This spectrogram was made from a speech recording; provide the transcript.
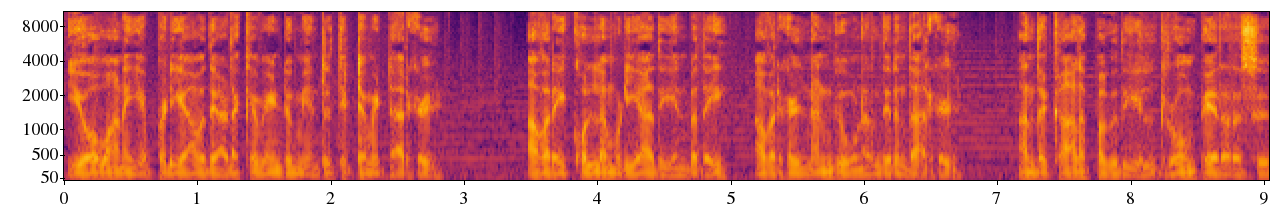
யோவானை எப்படியாவது அடக்க வேண்டும் என்று திட்டமிட்டார்கள். அவரை கொல்ல முடியாது என்பதை அவர்கள் நன்கு உணர்ந்திருந்தார்கள். அந்த காலப்பகுதியில் ரோம் பேரரசு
